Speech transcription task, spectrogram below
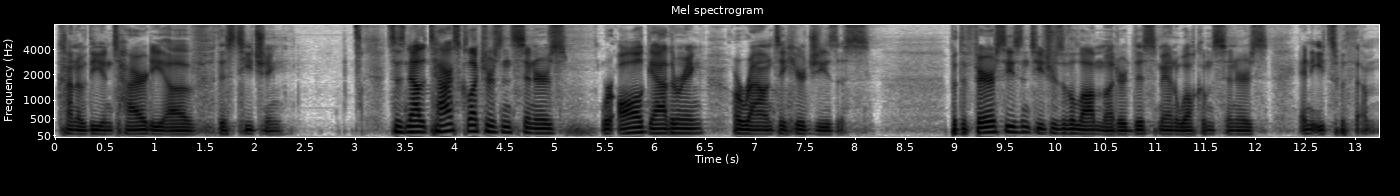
kind of the entirety of this teaching. It says, Now the tax collectors and sinners were all gathering around to hear Jesus. But the Pharisees and teachers of the law muttered, This man welcomes sinners and eats with them.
